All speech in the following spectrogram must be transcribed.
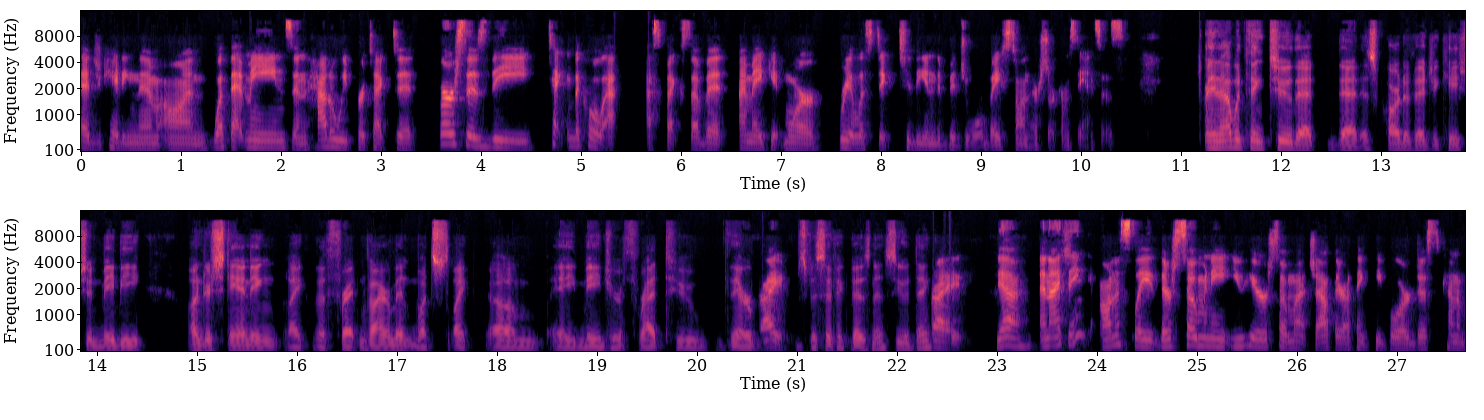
educating them on what that means and how do we protect it versus the technical aspects of it. I make it more realistic to the individual based on their circumstances. And i would think too that that as part of education maybe understanding like the threat environment what's like um a major threat to their right. specific business you would think right yeah and i think honestly there's so many you hear so much out there i think people are just kind of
